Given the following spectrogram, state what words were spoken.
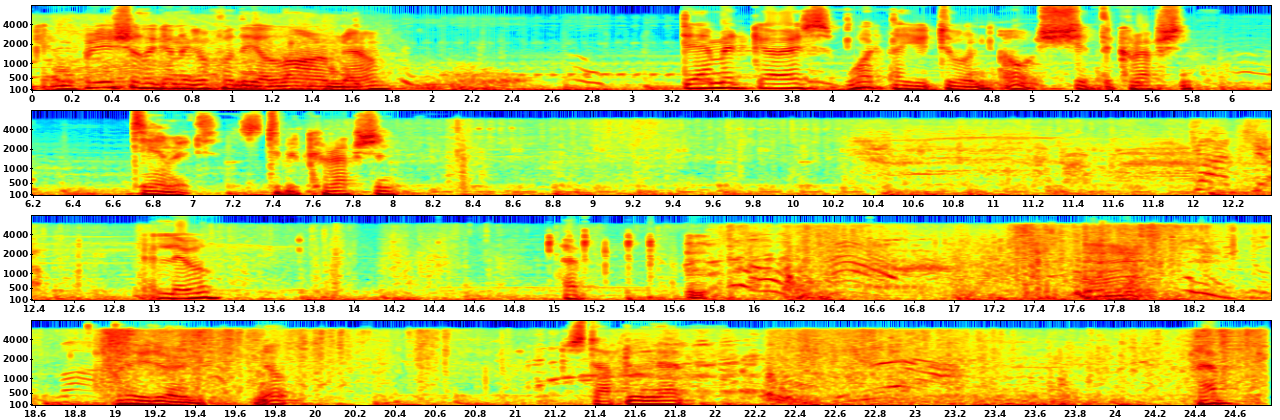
Okay, I'm pretty sure they're gonna go for the alarm now. Damn it, guys. What are you doing? Oh, shit, the corruption. Damn it. Stupid corruption. Gotcha. Hello. Hup. Mm. What are you doing? Nope. Stop doing that. Hup.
